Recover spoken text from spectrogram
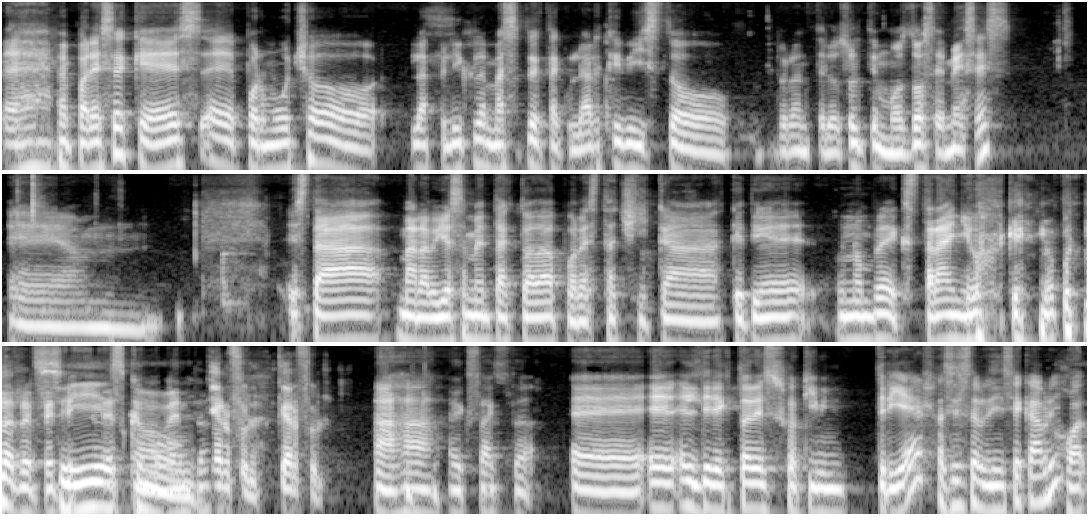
eh, me parece que es eh, por mucho la película más espectacular que he visto durante los últimos 12 meses. Eh, está maravillosamente actuada por esta chica que tiene un nombre extraño que no puedo repetir. Sí, en es este como- momento. Careful, careful. Ajá, exacto. Eh, el, el director es Joaquín Trier, así se dice, Cabri. Jo-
